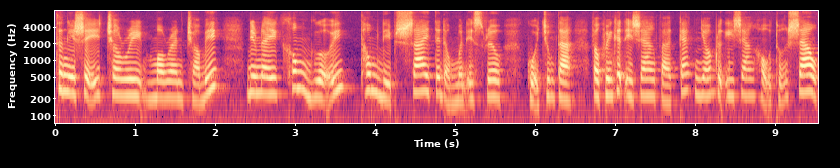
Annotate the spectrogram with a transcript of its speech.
Thượng nghị sĩ Jory Moran cho biết, điều này không gửi thông điệp sai tới đồng minh Israel của chúng ta và khuyến khích Iran và các nhóm được Iran hậu thuẫn sao.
